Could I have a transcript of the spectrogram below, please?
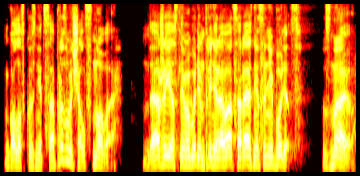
Голос кузнеца прозвучал снова. «Даже если мы будем тренироваться, разницы не будет. Знаю.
